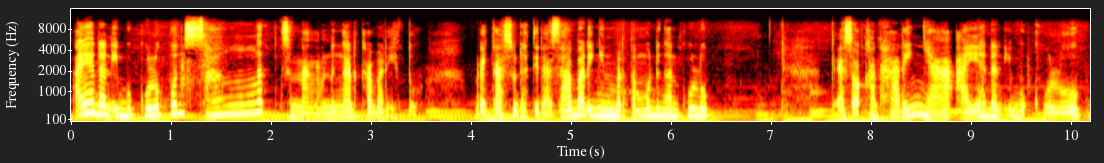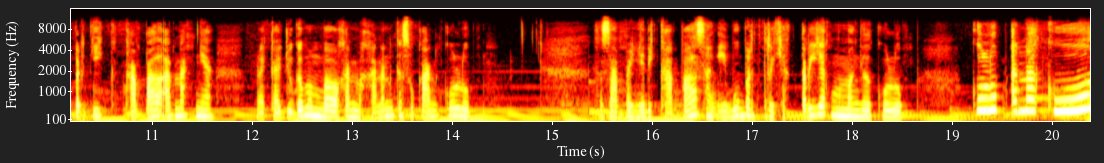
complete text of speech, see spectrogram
Ayah dan ibu Kulup pun sangat senang mendengar kabar itu. Mereka sudah tidak sabar ingin bertemu dengan Kulup. Keesokan harinya, ayah dan ibu Kulup pergi ke kapal anaknya. Mereka juga membawakan makanan kesukaan Kulup. Sesampainya di kapal, sang ibu berteriak-teriak memanggil Kulup. Kulup anakku,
